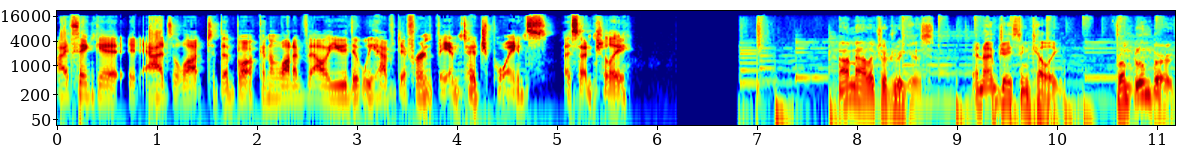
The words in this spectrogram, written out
i think it, it adds a lot to the book and a lot of value that we have different vantage points essentially I'm Alex Rodriguez. And I'm Jason Kelly. From Bloomberg,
